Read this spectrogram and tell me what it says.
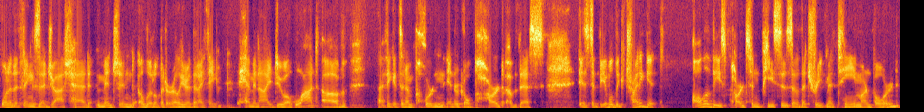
one of the things that Josh had mentioned a little bit earlier that I think him and I do a lot of, I think it's an important integral part of this, is to be able to try to get all of these parts and pieces of the treatment team on board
